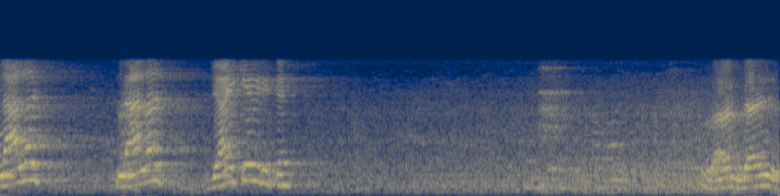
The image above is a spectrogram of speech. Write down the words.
લાલચ લાલચ જાય કેવી રીતે લાલચ જાય ને.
